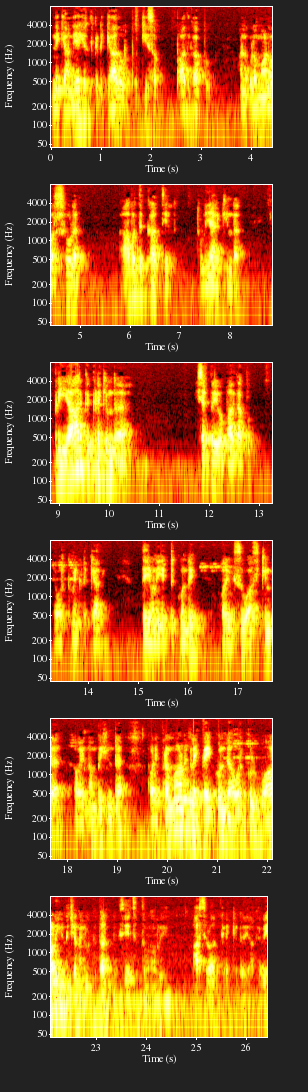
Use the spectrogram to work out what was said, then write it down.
இன்னைக்கு அநேகருக்கு கிடைக்காத ஒரு பொக்கிஷம் பாதுகாப்பு அனுகூலமான ஒரு சூழல் ஆபத்து காலத்தில் துணையாக இருக்கின்றார். இப்படி யாருக்கு கிடைக்கும் இந்த இசற்பிரிவு பாதுகாப்பு? எவருக்குமே கிடைக்காது. தேவனை ஏற்றுக்கொண்டு அவரை விசுவாசிக்கின்ற அவரை நம்புகின்ற அவருடைய பிரமாணங்களை கை கொண்டு அவருக்குள் வாழுகின்ற ஜனங்களுக்கு தான் இந்த விசேஷத்தமான ஒரு ஆசீர்வாதம் கிடைக்கின்றது ஆகவே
